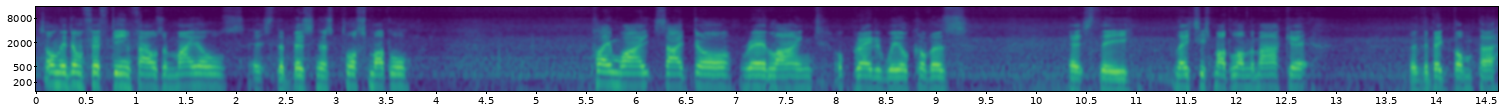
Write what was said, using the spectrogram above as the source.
It's only done 15,000 miles. It's the Business Plus model plain white side door rear lined upgraded wheel covers. It's the latest model on the market with the big bumper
